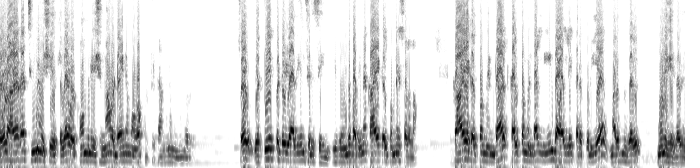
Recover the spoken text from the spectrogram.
எவ்வளோ அழகா சின்ன விஷயத்துல ஒரு காம்பினேஷனாக ஒரு டைனமோவாக கொடுத்துருக்காங்க நம்ம முன்னோர்கள். சோ எப்பேற்பட்ட வியாதியும் சரி செய்யும். இது வந்து பாத்தீங்கன்னா காயக்கல்பம்னே சொல்லலாம். காயக்கல்பம் என்றால் கல்பம் என்றால் நீண்ட ஆயுளை தரக்கூடிய மருந்துகள் மூலிகைகள்.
